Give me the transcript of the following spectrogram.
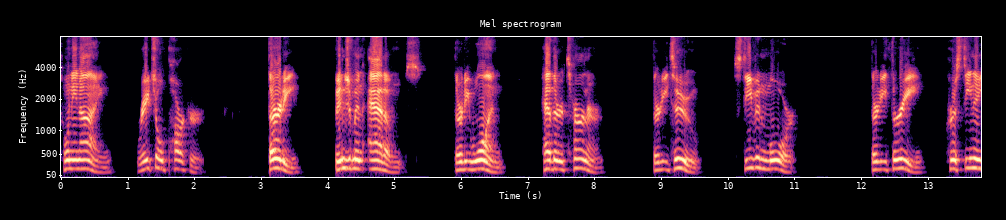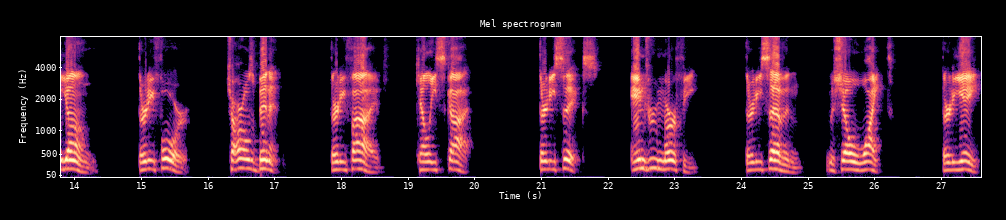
29, Rachel Parker. 30, Benjamin Adams. 31, Heather Turner. 32, Stephen Moore. 33, Christina Young. 34, Charles Bennett. 35, Kelly Scott. 36, Andrew Murphy. 37, Michelle White. 38,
